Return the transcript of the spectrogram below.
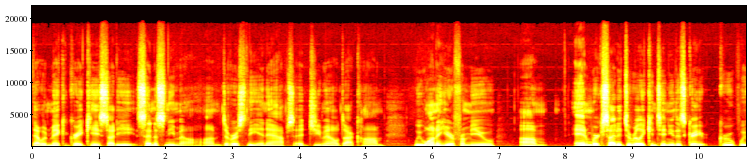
that would make a great case study, send us an email, um, diversityinapps at gmail.com. We want to hear from you, um, and we're excited to really continue this great group. We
